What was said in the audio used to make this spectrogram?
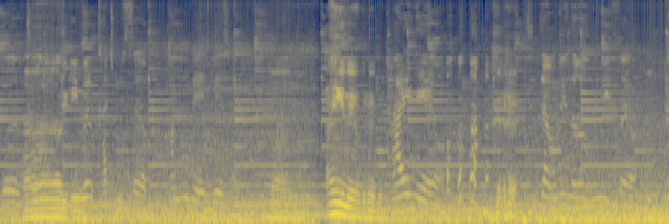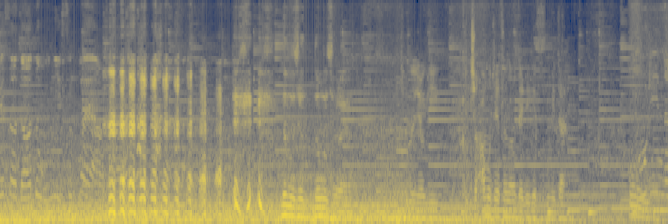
그 아, 좋은. 느낌을 가지고 있어요. 한국에 비해서. 와, 다행이네요 그래도 다행이에요. 진짜 우리는 운이 있어요. 그래서 너도 운이 있을 거야. 너무 좋 너무 좋아요. 저는 여기 근처 아무 데서나 내리겠습니다. 우리는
